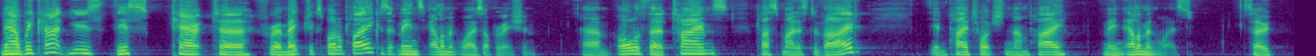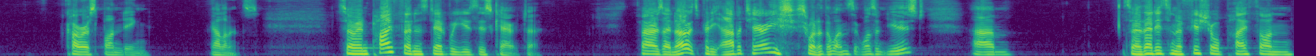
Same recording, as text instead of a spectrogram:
Now we can't use this character for a matrix multiply because it means element-wise operation. Um, all of the times plus minus divide in PyTorch and NumPy mean element-wise. So corresponding elements. So in Python, instead, we use this character. As far as I know, it's pretty arbitrary. It's just one of the ones that wasn't used. Um, so that is an official Python.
